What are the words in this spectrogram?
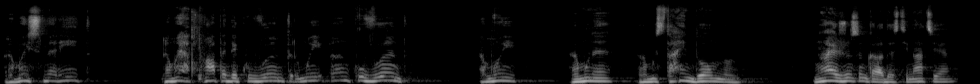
rămâi smerit, rămâi aproape de cuvânt, rămâi în cuvânt, rămâi, rămâne, rămâi, stai în Domnul. Nu ai ajuns încă la destinație?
